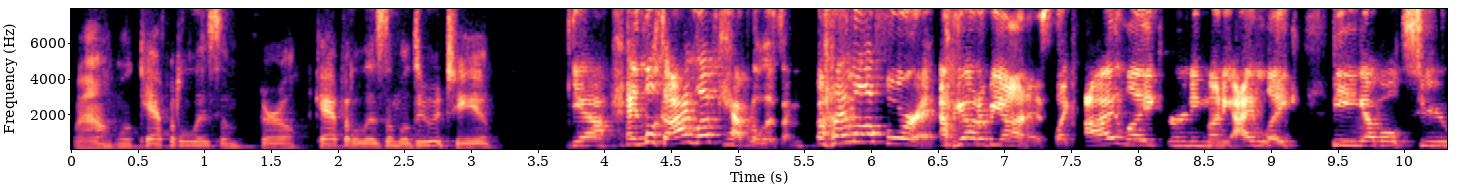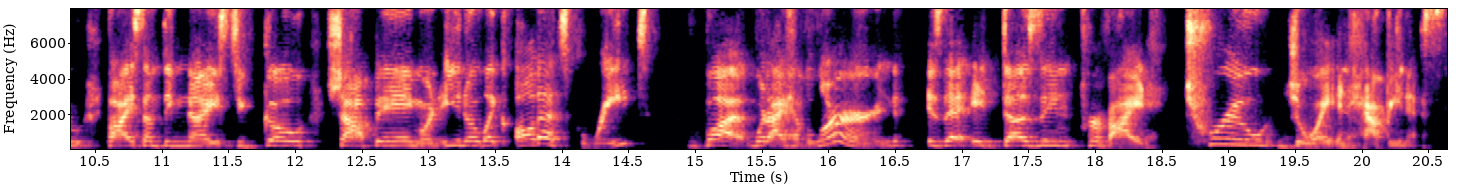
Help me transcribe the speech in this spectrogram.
Well, well, capitalism, girl. Capitalism will do it to you. Yeah. And look, I love capitalism. I'm all for it. I got to be honest. Like, I like earning money. I like being able to buy something nice, to go shopping, or, you know, like all that's great. But what I have learned is that it doesn't provide true joy and happiness.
